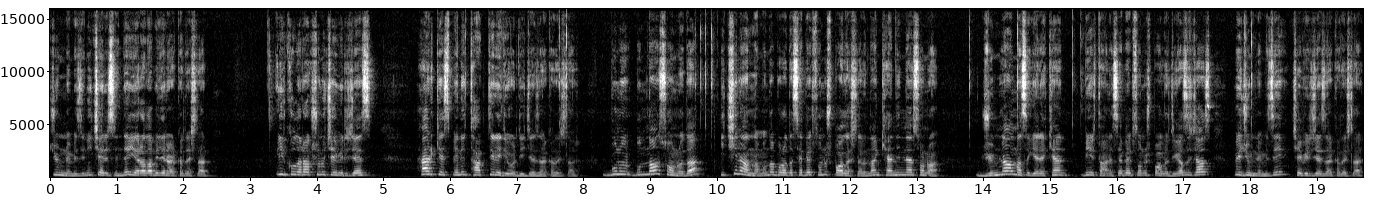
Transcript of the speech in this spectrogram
cümlemizin içerisinde yer alabilir arkadaşlar. İlk olarak şunu çevireceğiz. Herkes beni takdir ediyor diyeceğiz arkadaşlar. Bunu bundan sonra da için anlamında burada sebep sonuç bağlaçlarından kendinden sonra cümle alması gereken bir tane sebep sonuç bağlacı yazacağız ve cümlemizi çevireceğiz arkadaşlar.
